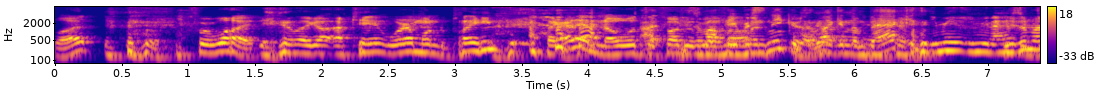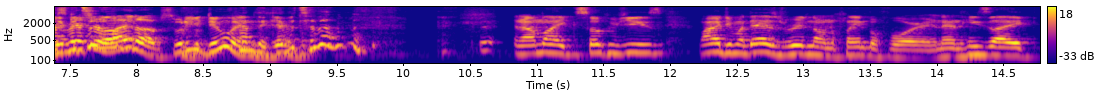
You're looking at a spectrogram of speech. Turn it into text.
"What? For what? like I, I can't wear them on the plane." Like I didn't know what the I- fuck these was are my going favorite on. sneakers. I'm not getting them back. You mean you mean I have These are to my give it to Skechers them? light ups. What are you doing? Have to give it to them? and I'm like so confused. Mind you, my dad's ridden on the plane before, and then he's like,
